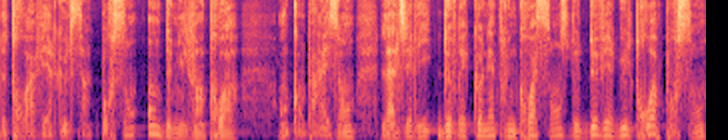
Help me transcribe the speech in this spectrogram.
de 3,5% en 2023. En comparaison, l'Algérie devrait connaître une croissance de 2,3%.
